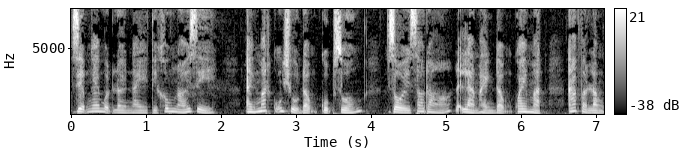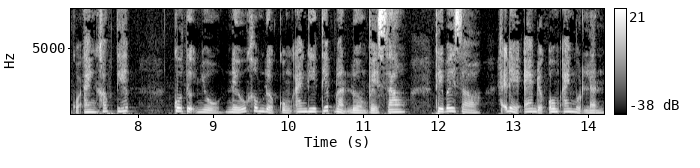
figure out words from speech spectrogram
Diệp nghe một lời này thì không nói gì. Ánh mắt cũng chủ động cụp xuống, Rồi sau đó lại làm hành động quay mặt, Áp vào lòng của anh khóc tiếp. Cô tự nhủ nếu không được cùng anh đi tiếp đoạn đường về sau, thì bây giờ hãy để em được ôm anh một lần,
